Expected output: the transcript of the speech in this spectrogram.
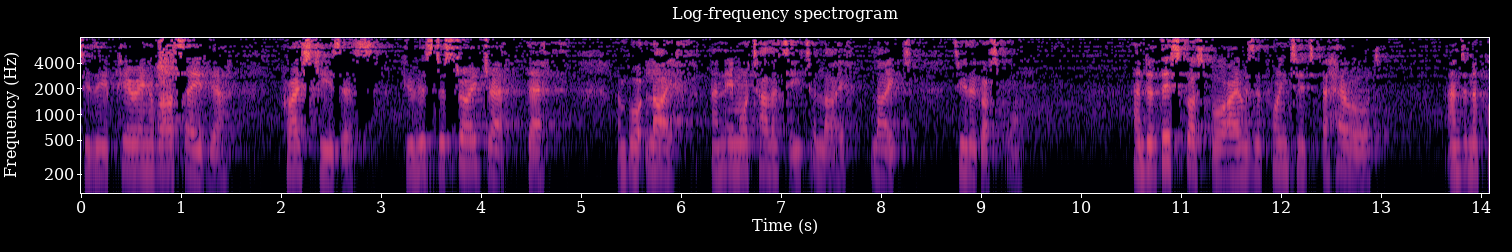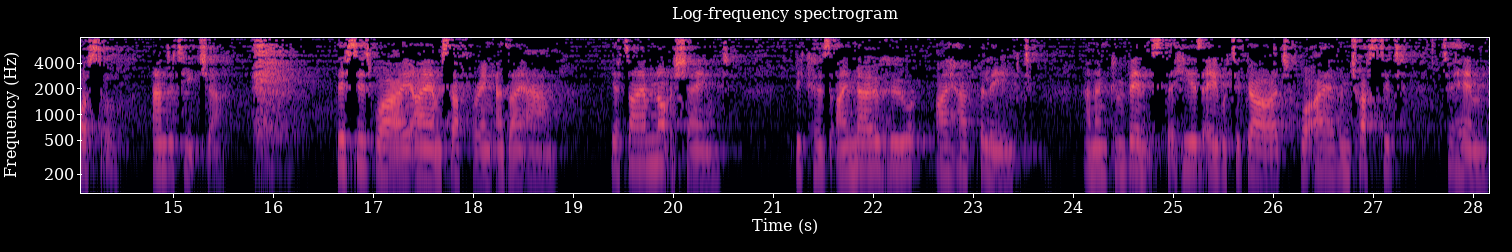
through the appearing of our Saviour, Christ Jesus, who has destroyed death and brought life and immortality to life, light through the gospel. And of this gospel I was appointed a herald and an apostle and a teacher. This is why I am suffering as I am. Yet I am not ashamed, because I know who I have believed, and am convinced that he is able to guard what I have entrusted to him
